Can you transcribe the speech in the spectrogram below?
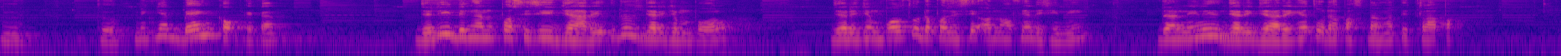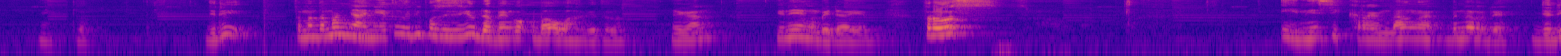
Hmm. Tuh, mic-nya bengkok ya kan. Jadi dengan posisi jari itu jari jempol, jari jempol tuh udah posisi on off-nya di sini, dan ini jari-jarinya tuh udah pas banget di telapak. Nih tuh. Jadi teman-teman nyanyi itu ini posisinya udah bengkok ke bawah gitu loh, ya kan? Ini yang bedain. Terus ini sih keren banget, bener deh. Jadi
